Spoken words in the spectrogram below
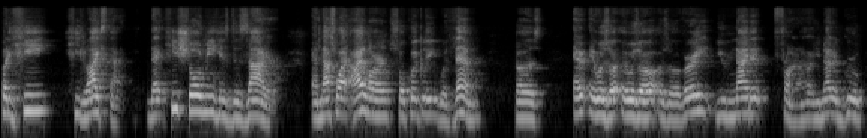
but he he likes that. That he showed me his desire, and that's why I learned so quickly with them because it, was a it was a it was a very united front, a united group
